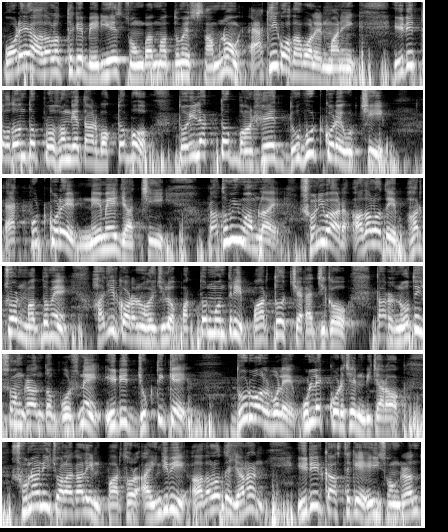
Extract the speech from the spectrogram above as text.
পরে আদালত থেকে বেরিয়ে সংবাদ মাধ্যমের সামনেও একই কথা বলেন মানিক। ইডির তদন্ত প্রসঙ্গে তার বক্তব্য, তৈলাক্ত বাঁশে দুফুট করে উঠছি। এক ফুট করে নেমে যাচ্ছি। প্রাথমিক মামলায় শনিবার আদালতে ভার্চুয়াল মাধ্যমে হাজির করানো হয়েছিল প্রাক্তন মন্ত্রী পার্থ চ্যাটার্জিকেও। তার নথি সংক্রান্ত প্রশ্নে ইডির যুক্তিকে দুর্বল বলে উল্লেখ করেছেন বিচারক। শুনানি চলাকালীন পার্থর আইনজীবী আদালতে জানান, ইডির কাছ থেকে এই সংক্রান্ত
